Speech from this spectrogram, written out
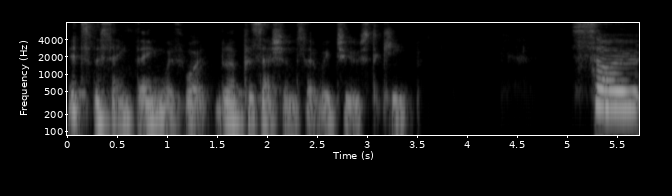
It's the same thing with what the possessions that we choose to keep. So,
